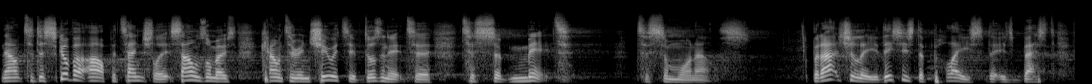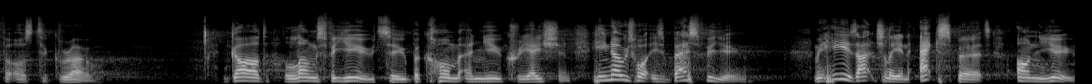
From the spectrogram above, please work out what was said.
Now, to discover our potential, it sounds almost counterintuitive, doesn't it, to, to submit to someone else. But actually, this is the place that is best for us to grow. God longs for you to become a new creation. He knows what is best for you. I mean, He is actually an expert on you,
